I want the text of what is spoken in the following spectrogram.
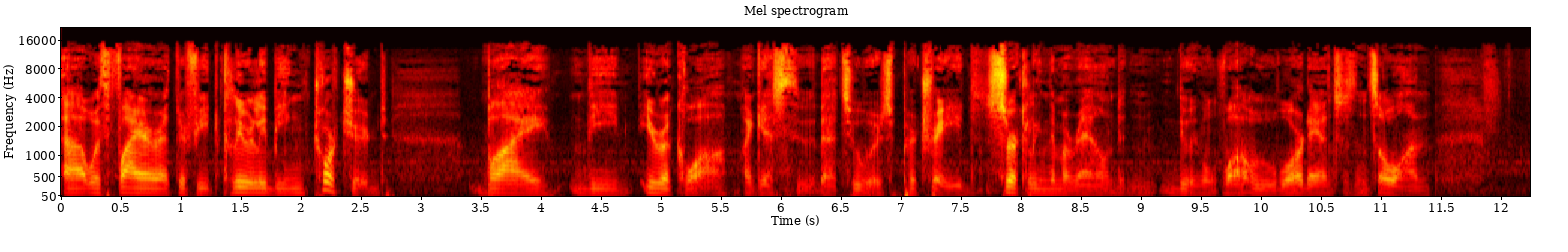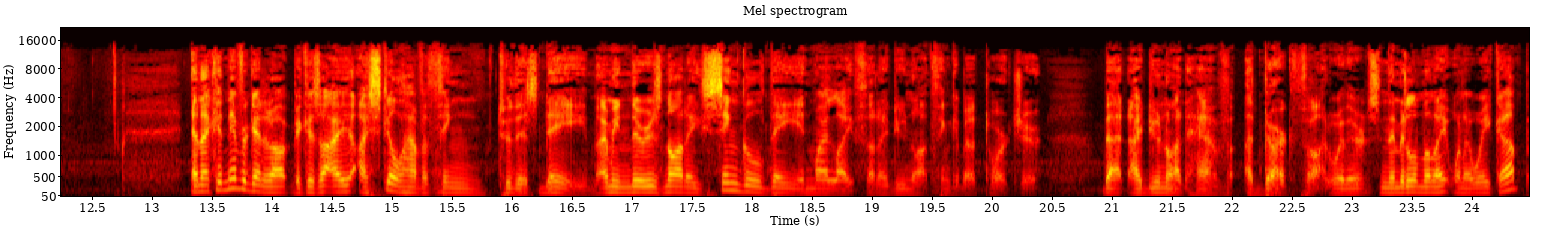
uh, with fire at their feet, clearly being tortured by the Iroquois. I guess that's who was portrayed, circling them around and doing wahoo war dances and so on. And I could never get it out because I, I still have a thing to this day. I mean, there is not a single day in my life that I do not think about torture, that I do not have a dark thought, whether it's in the middle of the night when I wake up,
